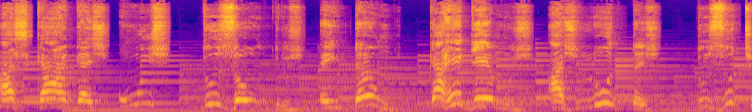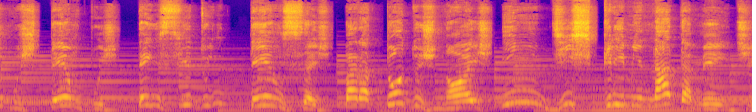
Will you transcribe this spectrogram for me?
as cargas uns dos outros. Então, carreguemos as lutas dos últimos tempos têm sido intensas para todos nós indiscriminadamente.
